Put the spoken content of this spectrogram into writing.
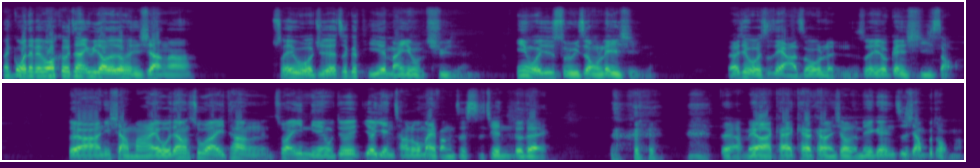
那跟我在背包客栈遇到的都很像啊，所以我觉得这个体验蛮有趣的，因为我是属于这种类型的。而且我是亚洲人，所以又更稀少。对啊，你想嘛，我这样住来一趟，住来一年，我就又延长了我买房子的时间，对不对？对啊，没有啊，开开开玩笑的，每个人志向不同嘛。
